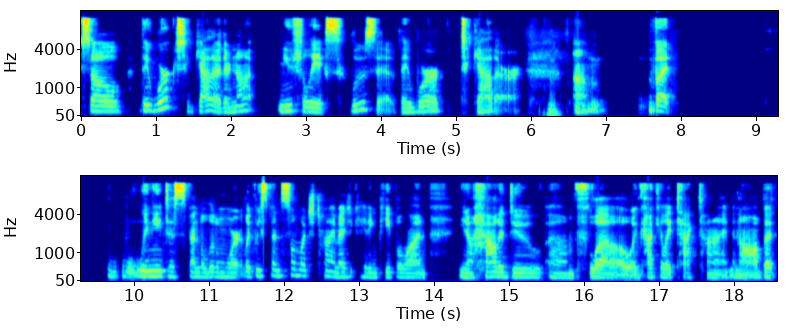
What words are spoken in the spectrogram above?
So they work together. They're not mutually exclusive. They work together. Mm-hmm. Um, but we need to spend a little more like we spend so much time educating people on you know how to do um, flow and calculate takt time and all but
